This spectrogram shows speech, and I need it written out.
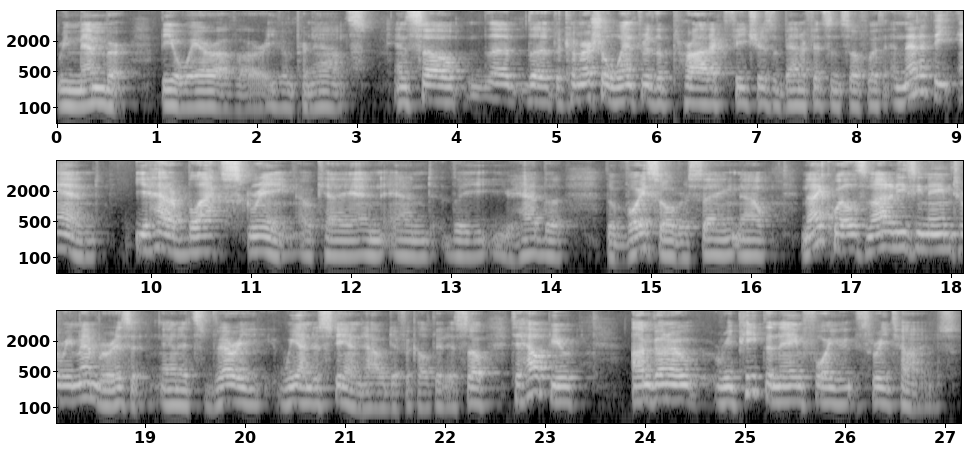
remember, be aware of, or even pronounce. And so the, the, the commercial went through the product features, the benefits, and so forth. And then at the end, you had a black screen, okay, and, and the, you had the, the voiceover saying, now, NyQuil is not an easy name to remember, is it? And it's very, we understand how difficult it is. So to help you, I'm going to repeat the name for you three times.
